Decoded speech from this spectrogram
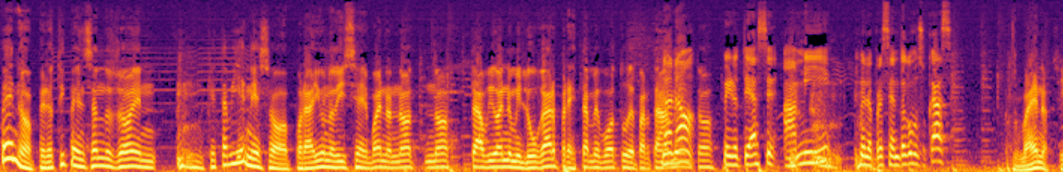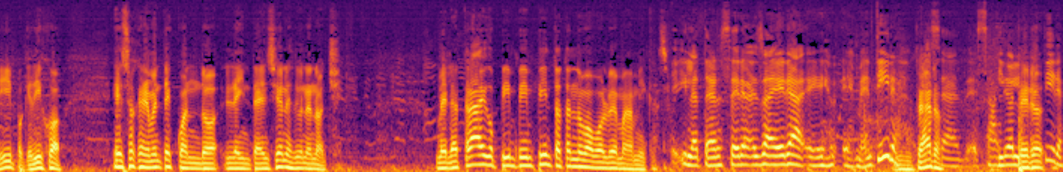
Bueno, pero estoy pensando yo en que está bien eso. Por ahí uno dice, bueno, no, no está bueno en mi lugar, préstame vos tu No, departamento. no, pero te hace, a mí me lo presentó como su casa. Bueno, sí, porque dijo, eso generalmente es cuando la intención es de una noche. Me la traigo, pim, pim, pim, total no va a volver más a mi casa. Y la tercera, esa era, es, es mentira. Mm, Claro. O sea, salió la Pero mentira.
